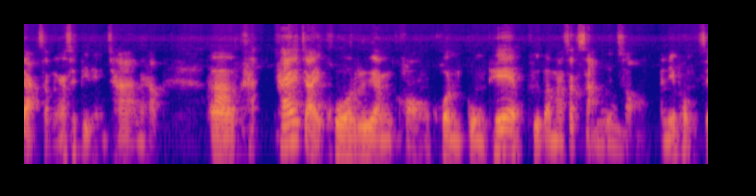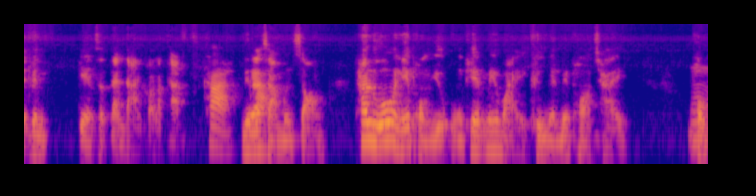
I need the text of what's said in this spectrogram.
จากสำนักงานสถิติแห่งชาตินะครับเอ่อค่าค่าใช้จ่ายครัวเรือนของคนกรุงเทพคือประมาณสักสามหมื่นสองอันนี้ผมเซตเป็นเกณฑ์ standard ก่อนละกันค่ะเดือนละค่สามหมื่นสองถ้ารู้ว่าวันนี้ผมอยู่กรุงเทพไม่ไหว คือเงินไม่พอใช้อืมผม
